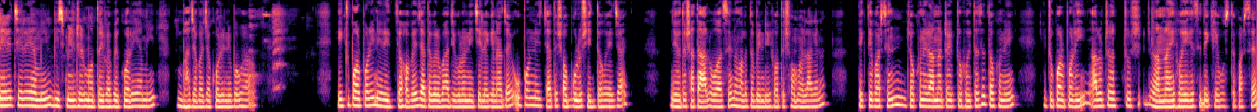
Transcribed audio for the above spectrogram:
নেড়ে চেড়ে আমি বিশ মিনিটের মতো এইভাবে করে আমি ভাজা ভাজা করে নেব একটু পরপরই নেড়ে দিতে হবে যাতে করে ভাজিগুলো নিচে লেগে না যায়, উপর নিচ যাতে সবগুলো সিদ্ধ হয়ে যায়। যেহেতু সাথে আলু আছে, নাহলে তো ভেন্ডি হতে সময় লাগে না। দেখতে পাচ্ছেন যখনই রান্নাটা একটু হইতেছে তখনই একটু পরপরই আলুটা একটু রান্নায় হয়ে গেছে দেখে বুঝতে পারছেন।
